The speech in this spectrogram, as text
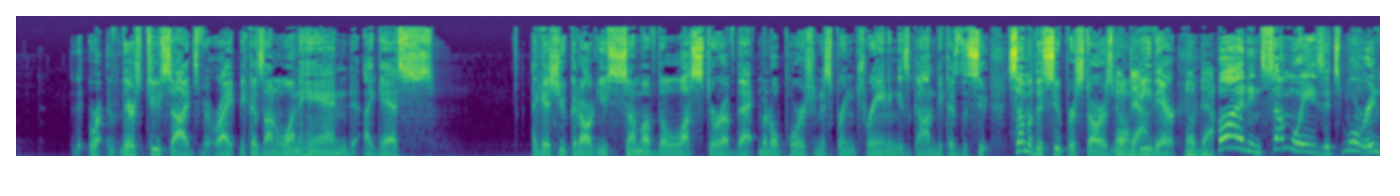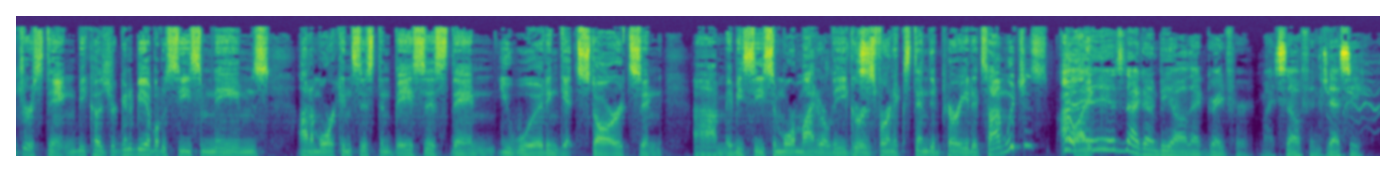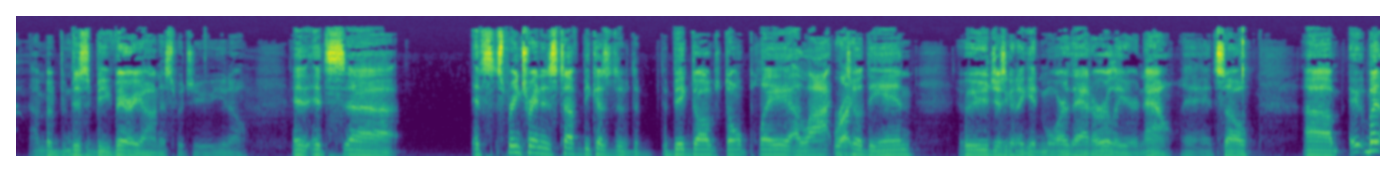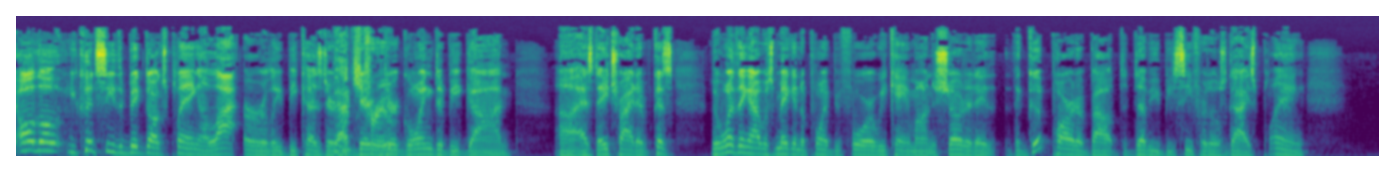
there's two sides of it, right? Because on one hand, I guess I guess you could argue some of the luster of that middle portion of spring training is gone because the su- some of the superstars No won't doubt. be there. No doubt. But in some ways it's more interesting because you're going to be able to see some names on a more consistent basis than you would and get starts and uh, maybe see some more minor leaguers for an extended period of time, which is I like. Eh, It's not going to be all that great for myself and Jesse. I'm just be very honest with you. You know, it, it's uh, it's spring training is tough because the, the the big dogs don't play a lot Right. until the end. You're just going to get more of that earlier now, and so. Um, but although you could see the big dogs playing a lot early because they're That's they're, they're going to be gone uh, as they try to because the one thing I was making the point before we came on the show today, the good part about the WBC for those guys playing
